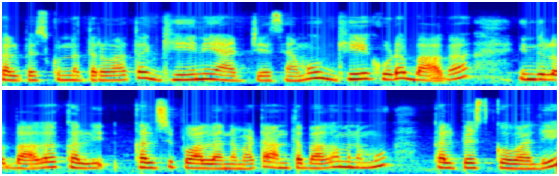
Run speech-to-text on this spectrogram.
కలిపేసుకున్న తర్వాత ఘీని యాడ్ చేసాము ఘీ కూడా బాగా ఇందులో బాగా కలి కలిసిపోవాలన్నమాట. అంత బాగా మనము కలిపేసుకోవాలి.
